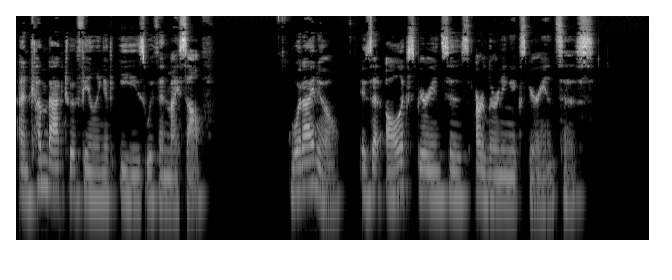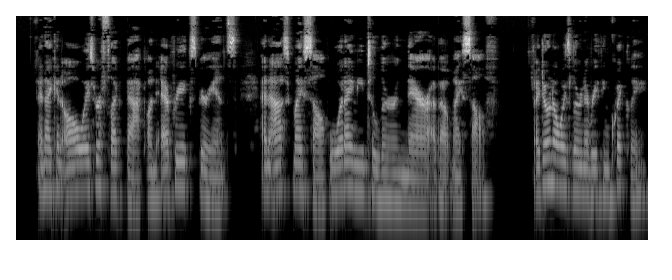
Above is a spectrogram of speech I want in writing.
and come back to a feeling of ease within myself. What I know is that all experiences are learning experiences. And I can always reflect back on every experience and ask myself what I need to learn there about myself. I don't always learn everything quickly.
